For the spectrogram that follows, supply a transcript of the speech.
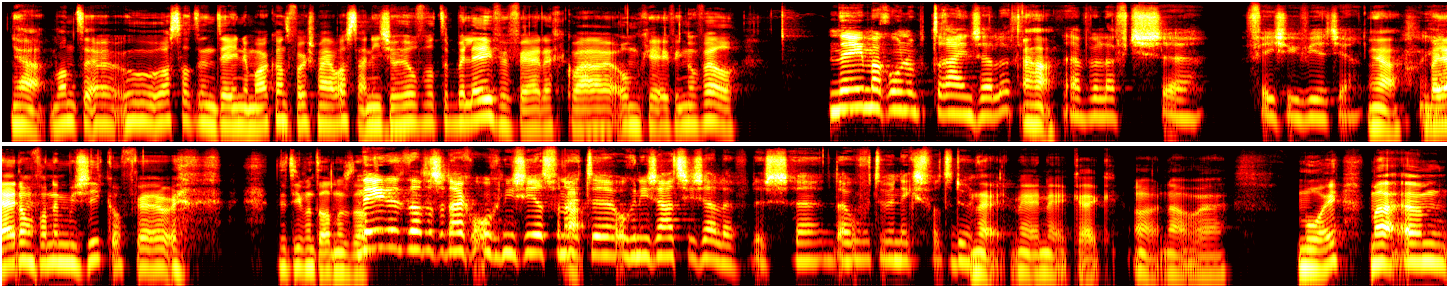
Ja, want hoe was dat in Denemarken? Want volgens mij was daar niet zo heel veel te beleven verder qua omgeving, of wel? Nee, maar gewoon op het terrein zelf. Aha, Dan hebben we wel eventjes feestje gevierd, ja. Ben jij dan van de muziek of eh, doet iemand anders dat? Nee, dat, dat is daar georganiseerd vanuit de organisatie zelf. Dus eh, daar hoefden we niks voor te doen. Nee, nee, nee, kijk. Oh, nou, eh, Mooi. Maar ehm,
